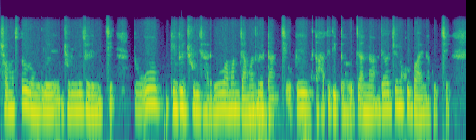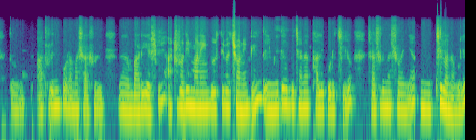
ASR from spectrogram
সমস্ত রুমগুলো, ঝুলগুলো ঝেড়ে নিচ্ছি। তো ও কিন্তু ঝুল ঝাড়বে। ও আমার জামা ধরে টানছে। ওকে হাতে দিতে হবে। যা না দেওয়ার জন্য খুব বায়না করছে। তো আঠেরো দিন পর আমার শাশুড়ি বাড়ি আসবে। আঠেরো দিন মানে বুঝতে পারছ অনেক দিন তো এমনিতেও বিছানা খালি পড়েছিল। শাশুড়ি মা সৈনিয়া ছিল না বলে।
